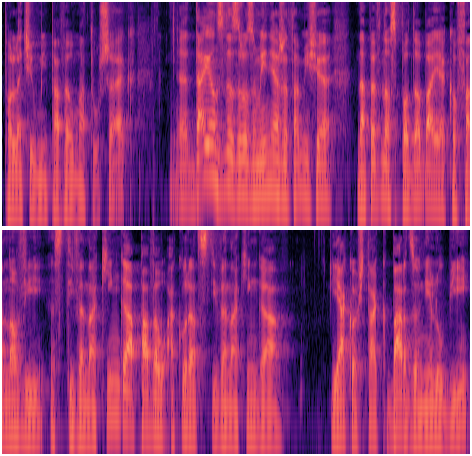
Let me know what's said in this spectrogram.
polecił mi Paweł Matuszek – dając do zrozumienia, że to mi się na pewno spodoba jako fanowi Stephena Kinga. Paweł akurat Stephena Kinga jakoś tak bardzo nie lubi.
